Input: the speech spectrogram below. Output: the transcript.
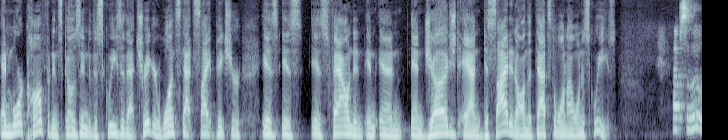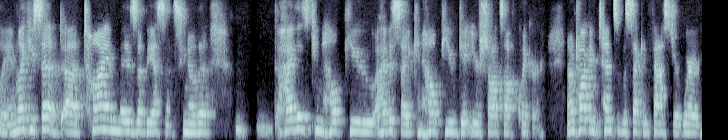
and more confidence goes into the squeeze of that trigger once that sight picture is is is found and and and, and judged and decided on that that's the one I want to squeeze. Absolutely, and like you said, uh, time is of the essence. You know, the, the HiViz can help you. A HiViz sight can help you get your shots off quicker. And I'm talking tenths of a second faster. Where,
